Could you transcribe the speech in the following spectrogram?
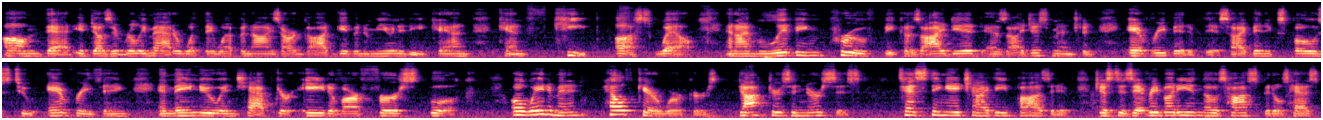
um, that it doesn't really matter what they weaponize. Our God given immunity can, can keep us well. And I'm living proof because I did, as I just mentioned, every bit of this. I've been exposed to everything. And they knew in chapter eight of our first book oh, wait a minute, healthcare workers, doctors, and nurses testing HIV positive, just as everybody in those hospitals has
